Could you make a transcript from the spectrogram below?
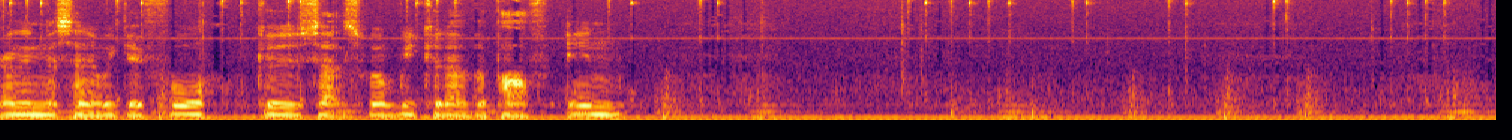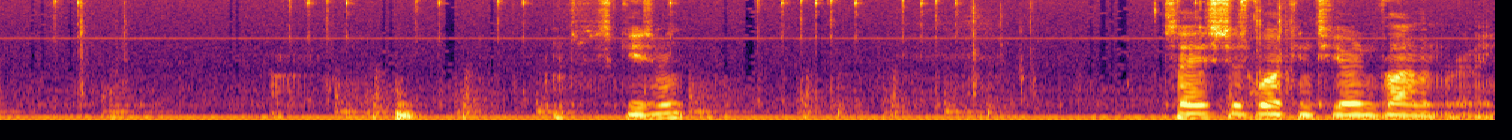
And in the center we go four, because that's where we could have the path in. Excuse me. So it's just working to your environment really.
